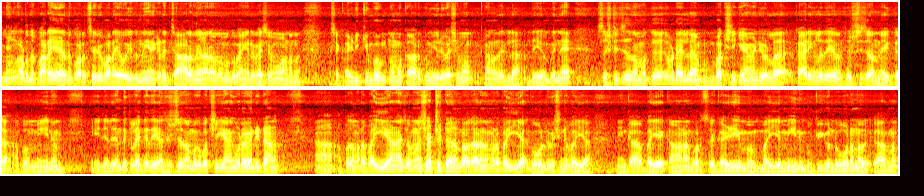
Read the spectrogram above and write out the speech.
ഞങ്ങൾ അവിടെ നിന്ന് പറയായിരുന്നു കുറച്ചൊരു പറയുമോ ഇത് കിട്ടും ചാടുന്ന കാണുമ്പോൾ നമുക്ക് ഭയങ്കര വിഷമമാണെന്ന്. പക്ഷെ കഴിക്കുമ്പം നമുക്ക് ആർക്കും ഈ ഒരു വിഷമം കാണാറില്ല. ദൈവം പിന്നെ സൃഷ്ടിച്ചത് നമുക്ക് ഇവിടെ എല്ലാം ഭക്ഷിക്കാൻ വേണ്ടിയുള്ള കാര്യങ്ങൾ ദൈവം സൃഷ്ടിച്ച് തന്നേക്കുക. അപ്പം മീനും ഈ ജലജന്തുക്കളെയൊക്കെ ദൈവം സൃഷ്ടിച്ച് നമുക്ക് ഭക്ഷിക്കാനും കൂടെ വേണ്ടിയിട്ടാണ്. ആ അപ്പോൾ നമ്മുടെ ബയ്യാണ് ആ ചുമന്ന കണ്ടോ? അതാണ് നമ്മുടെ ബയ്യ ഗോൾഡ് ഫിഷിന് ബയ്യ. നിങ്ങൾക്ക് ആ ബയ്യെ കാണാം കുറച്ച് കഴിയുമ്പം ബയ്യ മീനും പൊക്കിക്കൊണ്ട് ഓടണത്. കാരണം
